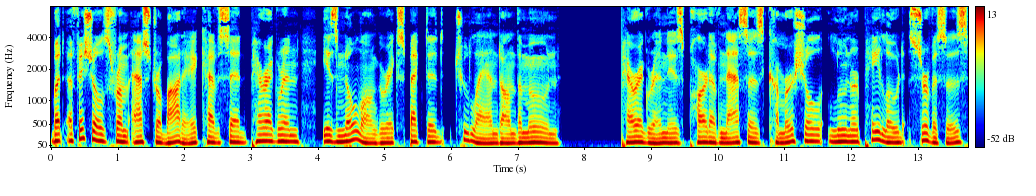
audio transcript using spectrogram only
But officials from Astrobotic have said Peregrine is no longer expected to land on the moon. Peregrine is part of NASA's Commercial Lunar Payload Services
